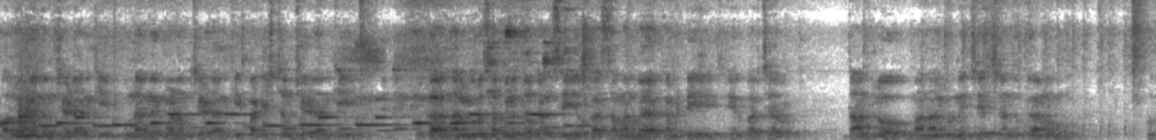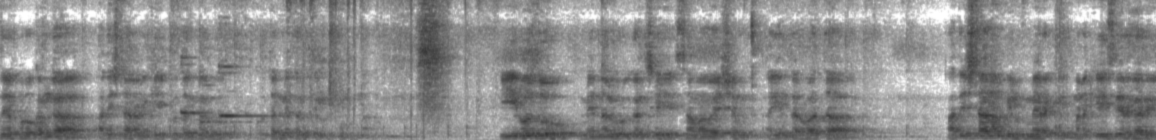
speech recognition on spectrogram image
బలోపేతం చేయడానికి పునర్నిర్మాణం చేయడానికి పటిష్టం చేయడానికి ఒక నలుగురు సభ్యులతో కలిసి ఒక సమన్వయ కమిటీ ఏర్పరిచారు. దాంట్లో మా నలుగురిని చేర్చినందుకు గాను హృదయపూర్వకంగా అధిష్టానానికి కృతజ్ఞతలు కృతజ్ఞతలు తెలుపుకుంటున్నాను. ఈరోజు మేము నలుగురు కలిసి సమావేశం అయిన తర్వాత అధిష్టానం పిలుపు మేరకి మన కేసీఆర్ గారి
